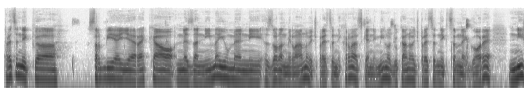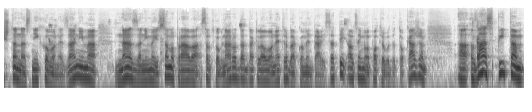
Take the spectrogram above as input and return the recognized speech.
predsjednik e, Srbije je rekao ne zanimaju me ni Zoran Milanović, predsjednik Hrvatske, ni Milo Đukanović, predsjednik Crne Gore. Ništa nas njihovo ne zanima. Nas zanimaju samo prava srpskog naroda. Dakle, ovo ne treba komentarisati, ali sam imao potrebu da to kažem. A, vas pitam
